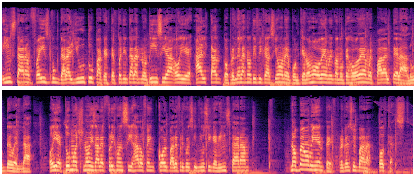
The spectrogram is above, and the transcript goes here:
Instagram, Facebook, dale al YouTube para que estés pendiente a las noticias. Oye, al tanto, prende las notificaciones porque no jodemos y cuando te jodemos es para darte la luz de verdad. Oye, Too Much Noise, Ale Frequency, Hall of Fame Corp, Ale Frequency Music en Instagram. Nos vemos, mi gente. Frecuencia Urbana, podcast.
